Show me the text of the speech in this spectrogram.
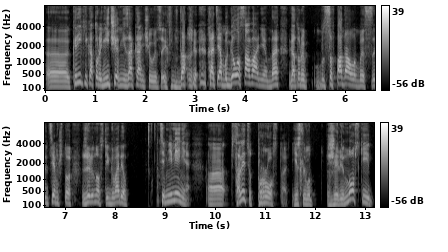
э, крики, которые ничем не заканчиваются, даже хотя бы голосованием, да, которое совпадало бы с тем, что Жириновский говорил. Тем не менее, э, представляете, вот просто, если вот Жириновский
